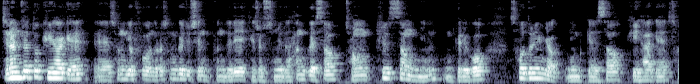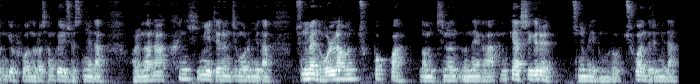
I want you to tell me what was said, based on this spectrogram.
지난주에 또 귀하게 선교 후원으로 섬겨주신 분들이 계셨습니다. 한국에서 정필성님, 그리고 소들력님께서 귀하게 선교 후원으로 섬겨주셨습니다. 얼마나 큰 힘이 되는지 모릅니다. 주님의 놀라운 축복과 넘치는 은혜가 함께 하시기를 주님의 이름으로 축원드립니다.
